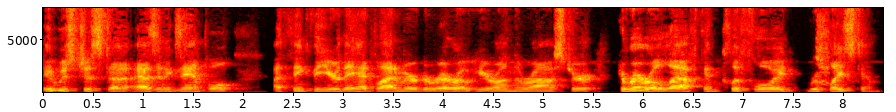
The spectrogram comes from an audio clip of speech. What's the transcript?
it was just uh, as an example. I think the year they had Vladimir Guerrero here on the roster, Guerrero left and Cliff Floyd replaced him,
